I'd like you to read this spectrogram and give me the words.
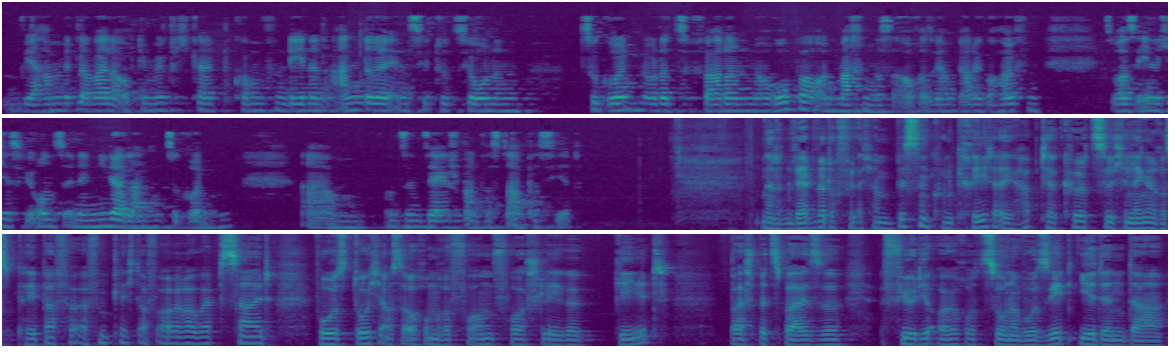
Wir haben mittlerweile auch die Möglichkeit bekommen, von denen andere Institutionen zu gründen oder zu fördern in Europa und machen das auch. Also wir haben gerade geholfen, sowas ähnliches wie uns in den Niederlanden zu gründen ähm, und sind sehr gespannt, was da passiert. Na, dann werden wir doch vielleicht mal ein bisschen konkreter. Ihr habt ja kürzlich ein längeres Paper veröffentlicht auf eurer Website, wo es durchaus auch um Reformvorschläge geht, beispielsweise für die Eurozone. Wo seht ihr denn da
